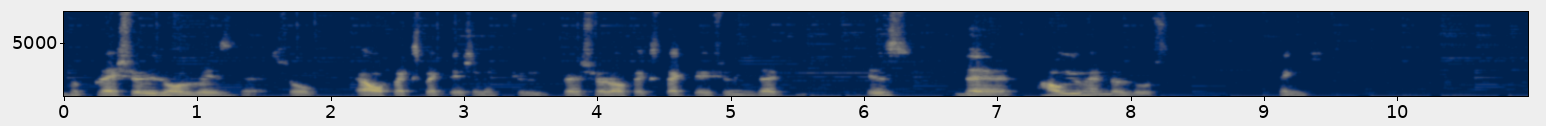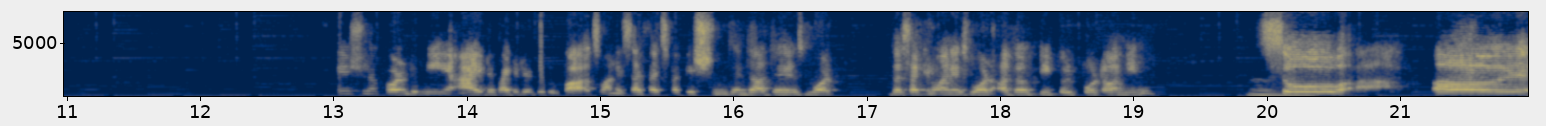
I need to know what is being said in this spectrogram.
The pressure is always there. So of expectation actually pressure of expectations that is there how you handle those things according to me i divided it into two parts one is self expectations and the other is what the second one is what other people put on you mm-hmm. so uh,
